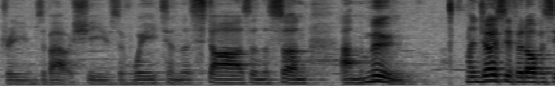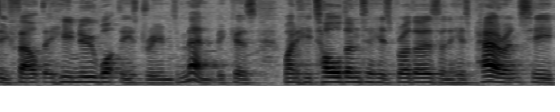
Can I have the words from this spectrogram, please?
dreams about sheaves of wheat and the stars and the sun and the moon. And Joseph had obviously felt that he knew what these dreams meant because when he told them to his brothers and his parents, he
